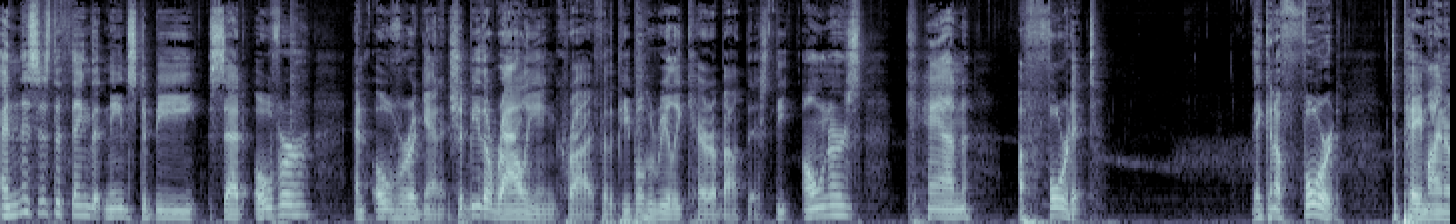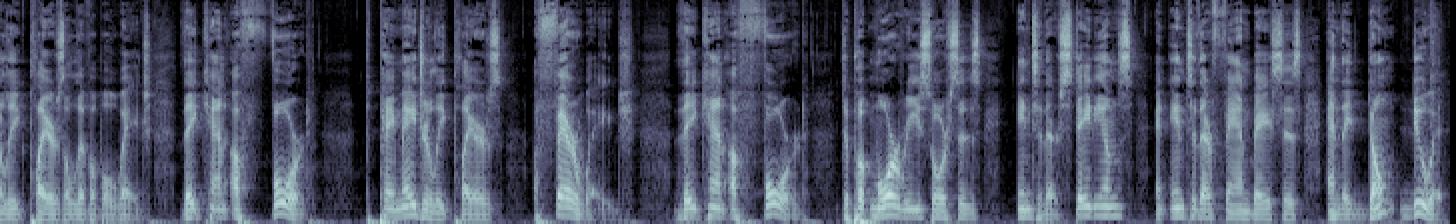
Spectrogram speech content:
And this is the thing that needs to be said over and over again. It should be the rallying cry for the people who really care about this. The owners can afford it. They can afford to pay minor league players a livable wage. They can afford to pay major league players a fair wage. They can afford to put more resources into their stadiums and into their fan bases, and they don't do it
